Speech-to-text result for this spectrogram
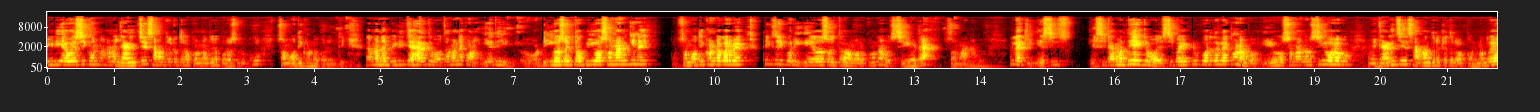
ବିଡ଼ି ଆଉ ଏସି କର୍ଣ୍ଣ ଆମେ ଜାଣିଛେ ସାମାନ୍ୟ କ୍ଷେତ୍ରର କର୍ଣ୍ଣ ଦ୍ୱୟ ପରସ୍ପରକୁ ସମଧିଖଣ୍ଡ କରନ୍ତି ତାମାନେ ବିଡ଼ି ଯାହା ଥିବ ତାମାନେ କ'ଣ ଏ ଡିଓ ସହିତ ବିଓ ସମାନ କି ନାହିଁ ସମ୍ମତି ଖଣ୍ଡ କରିବେ ଠିକ ସେହିପରି ଏ ଓ ସହିତ ଆମର କ'ଣ ହେବ ସିଓଟା ସମାନ ହେବ ହେଲା କି ଏସି ଏସିଟା ଆମର ଦିଆହେଇଥିବ ଏସି ବାଇ ଟୁ କରିଦେଲେ କ'ଣ ହେବ ଏ ଓ ସମାନ ସିଓ ହେବ ଆମେ ଜାଣିଛେ ସାମାନ୍ତର କେତେର କର୍ଣ୍ଣଦ୍ୱୟ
